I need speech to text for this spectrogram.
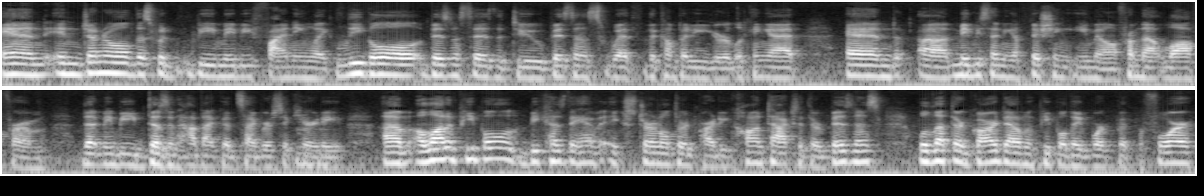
And in general, this would be maybe finding like legal businesses that do business with the company you're looking at, and uh, maybe sending a phishing email from that law firm that maybe doesn't have that good cybersecurity. Um, a lot of people, because they have external third party contacts at their business, will let their guard down with people they've worked with before.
